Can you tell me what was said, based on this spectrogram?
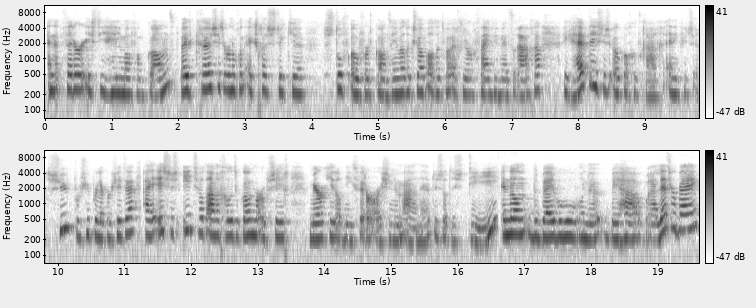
En verder is die helemaal van kant. Bij het kruis zit er nog een extra stukje stof over het kant heen. Wat ik zelf altijd wel echt heel erg fijn vind met dragen. Ik heb deze dus ook al gedragen. En ik vind ze echt super super lekker zitten. Hij is dus iets wat aan de grote kant. Maar op zich merk je dat niet verder als je hem aan hebt. Dus dat is die. En dan de bijbehorende BH bralet erbij.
